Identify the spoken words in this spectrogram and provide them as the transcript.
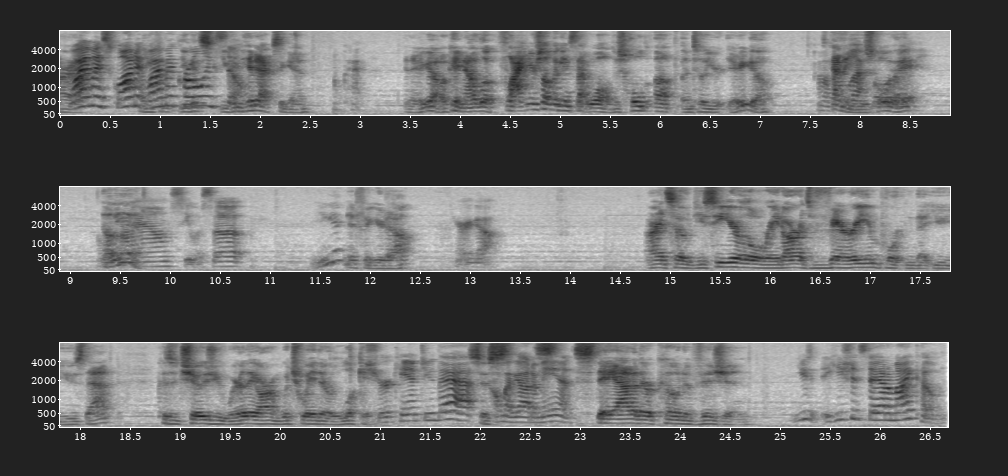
All right. Why am I squatting? You Why am I you can- crawling You still? can hit X again. Okay. And there you go. Okay, now look, flatten yourself against that wall. Just hold up until you're. There you go. It's kinda useful, right? Oh, yeah. Down, see what's up. You're getting it figured out. Here we go. All right. So do you see your little radar? It's very important that you use that because it shows you where they are and which way they're looking. Sure can't do that. So oh my god, a man. Stay out of their cone of vision. You, he should stay out of my cone.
